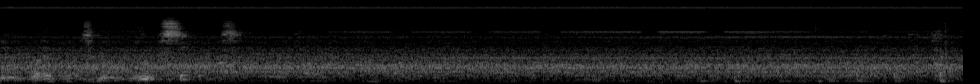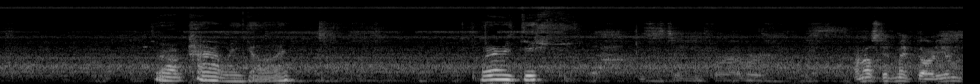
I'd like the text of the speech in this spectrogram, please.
New weapons, new, new secrets. So apparently, guys, where is this? This is taking forever. I must admit, Guardian,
